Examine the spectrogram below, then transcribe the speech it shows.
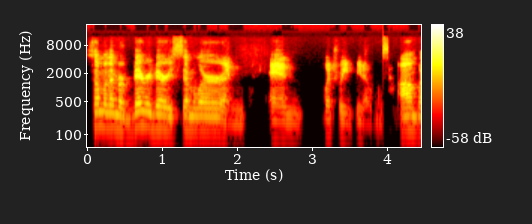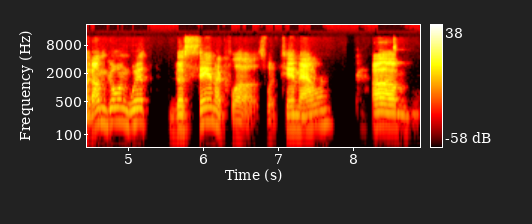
some of them are very, very similar, and and which we, you know, um, but I'm going with the Santa Claus with Tim Allen. Um,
